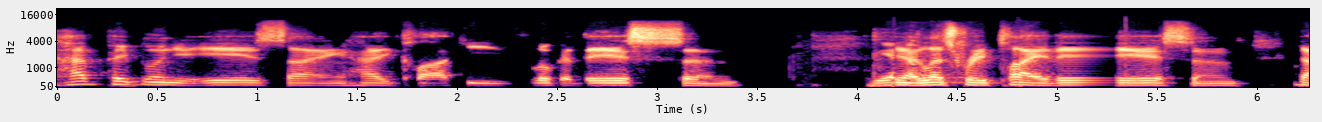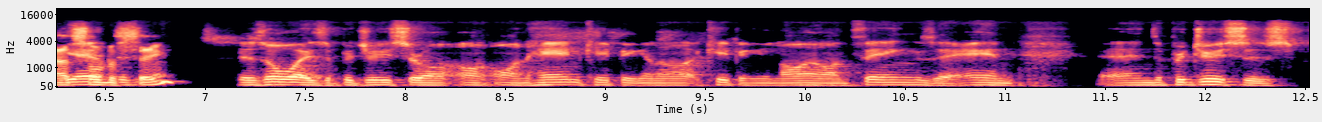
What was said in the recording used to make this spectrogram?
have people in your ears saying, "Hey, Clarky, look at this," and yeah. you know, let's replay this and that yeah, sort of thing? There's always a producer on, on, on, hand keeping an eye keeping an eye on things, and and the producers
